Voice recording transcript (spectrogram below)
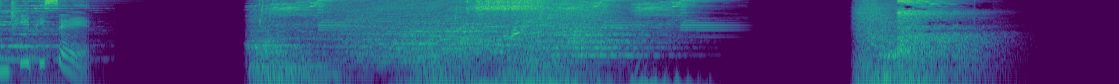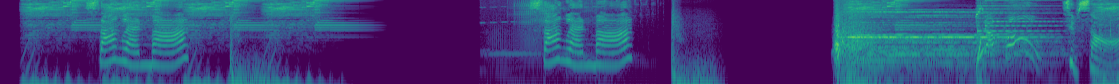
พื้นที่พิเศษ สร้างแลนด์มาร์ค สร้างแลนด์มาร์คดับเบิลสิบสอง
